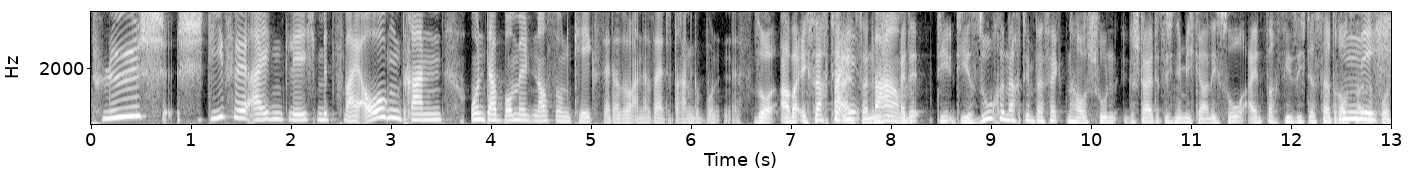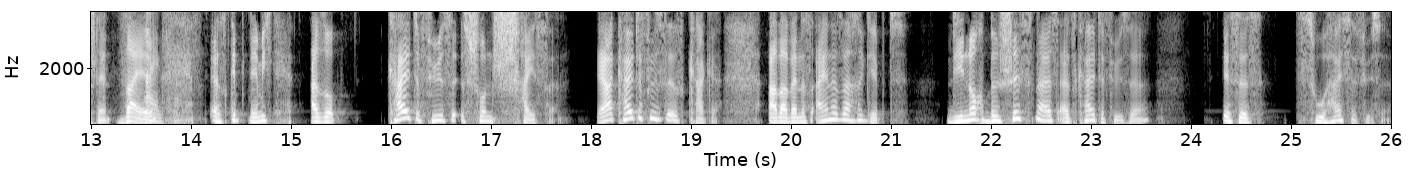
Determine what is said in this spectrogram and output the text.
Plüschstiefel eigentlich mit zwei Augen dran und da bommelt noch so ein Keks, der da so an der Seite dran gebunden ist. So, aber ich sag dir Weil eins, nämlich warm. eine, die, die Suche nach den perfekten Hausschuhen gestaltet sich nämlich gar nicht so einfach, wie sich das da draußen alle vorstellen. Weil einfach. es gibt nämlich, also kalte Füße ist schon scheiße. Ja, kalte Füße ist kacke. Aber wenn es eine Sache gibt, die noch beschissener ist als kalte Füße, ist es zu heiße Füße.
